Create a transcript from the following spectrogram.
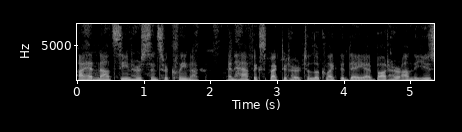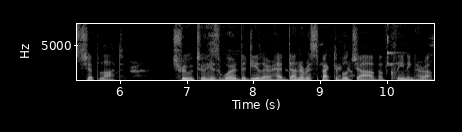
I had not seen her since her cleanup, and half expected her to look like the day I bought her on the used ship lot. True to his word, the dealer had done a respectable job of cleaning her up.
